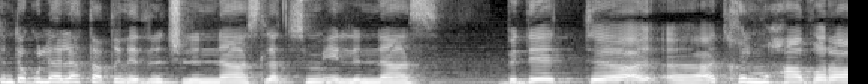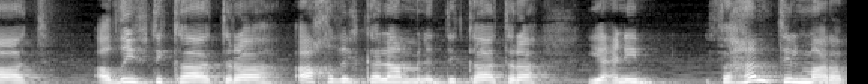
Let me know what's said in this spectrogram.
كنت أقول لها لا تعطين إذنك للناس لا تسمعين للناس. بديت آه، أدخل محاضرات أضيف دكاترة أخذ الكلام من الدكاترة. يعني فهمت المرض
